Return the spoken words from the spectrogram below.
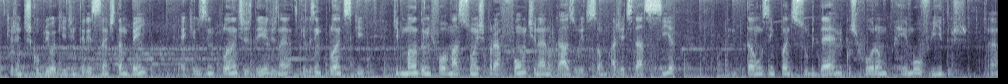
O que a gente descobriu aqui de interessante também é que os implantes deles, né? Aqueles implantes que, que mandam informações para a fonte, né? No caso, eles são agentes da CIA então os implantes subdérmicos foram removidos. Né?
